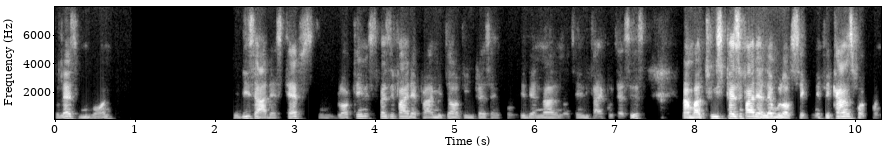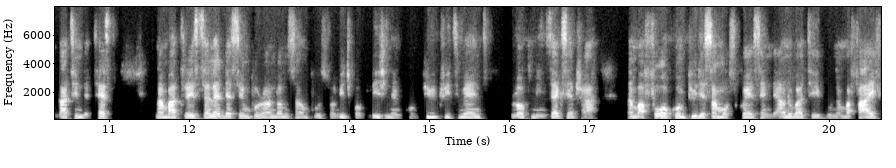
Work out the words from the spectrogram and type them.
So let's move on. These are the steps in blocking. Specify the parameter of interest and compute the null and alternative hypothesis. Number two, specify the level of significance for conducting the test. Number three, select the simple random samples from each population and compute treatment, block means, etc. Number four, compute the sum of squares and the ANOVA table. Number five,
